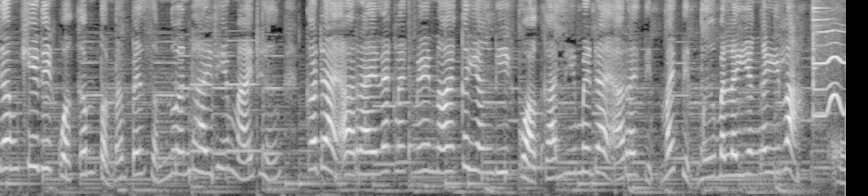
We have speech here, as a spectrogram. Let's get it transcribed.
กำขี้ดีกว่ากำตดมันเป็นสำนวนไทยที่หมายถึง ก็ได้อะไรเล็กๆน้อยๆก็ยังดีกว่าการที่ไม่ได้อะไรติดไม้ติดมือมันเลยยังไงล่ะ โอ้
